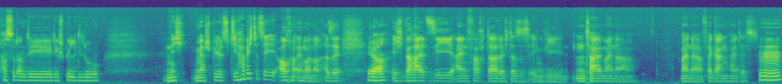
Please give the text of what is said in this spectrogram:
hast du dann die, die Spiele, die du. Nicht mehr spielst, die habe ich tatsächlich auch immer noch. Also Ja. ich behalte sie einfach dadurch, dass es irgendwie ein Teil meiner, meiner Vergangenheit ist. Mhm.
